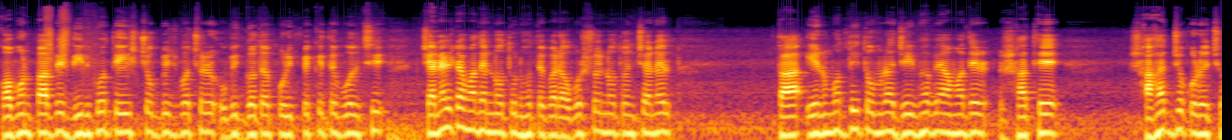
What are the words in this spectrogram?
কমন পাবে দীর্ঘ তেইশ, চব্বিশ বছরের অভিজ্ঞতার পরিপ্রেক্ষিতে বলছি, চ্যানেলটা আমাদের নতুন হতে পারে। অবশ্যই নতুন চ্যানেল। তা এর মধ্যেই তোমরা যেইভাবে আমাদের সাথে সাহায্য করেছ,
